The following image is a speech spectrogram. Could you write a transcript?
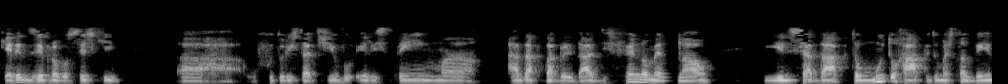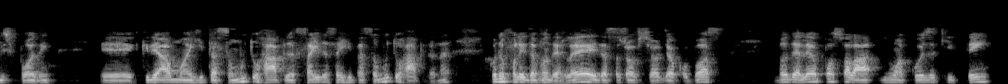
querendo dizer para vocês que ah, o futurista ativo, eles têm uma adaptabilidade fenomenal e eles se adaptam muito rápido, mas também eles podem é, criar uma irritação muito rápida, sair dessa irritação muito rápida, né? Quando eu falei da Vanderlei, dessa jovem senhora de Alcoboss, Vanderlei eu posso falar de uma coisa que tem,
